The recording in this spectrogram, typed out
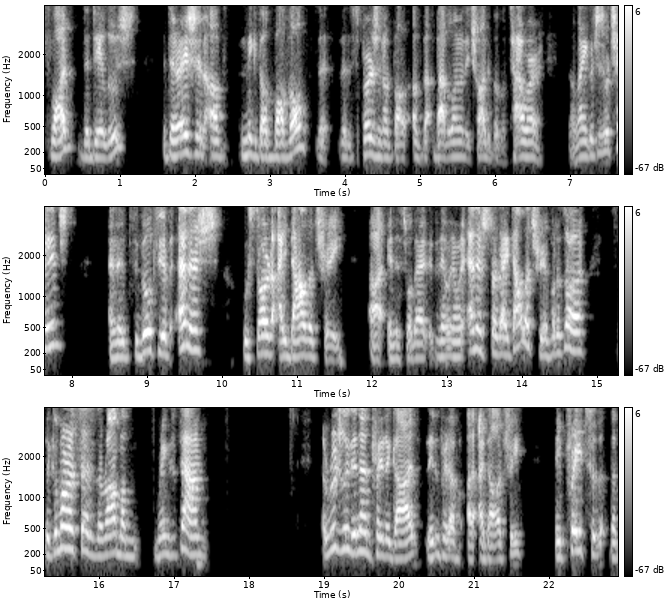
flood, the deluge, the duration of Migdal Bavel, the, the dispersion of, of, Babylon when they tried to build a tower, the languages were changed, and the ability of Enish, who started idolatry uh, in this world. Then when Enish started idolatry of Vodazah, so the Gemara says, the Rambam brings it down, originally they didn't pray to God, they didn't pray to uh, idolatry, they prayed to the, the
